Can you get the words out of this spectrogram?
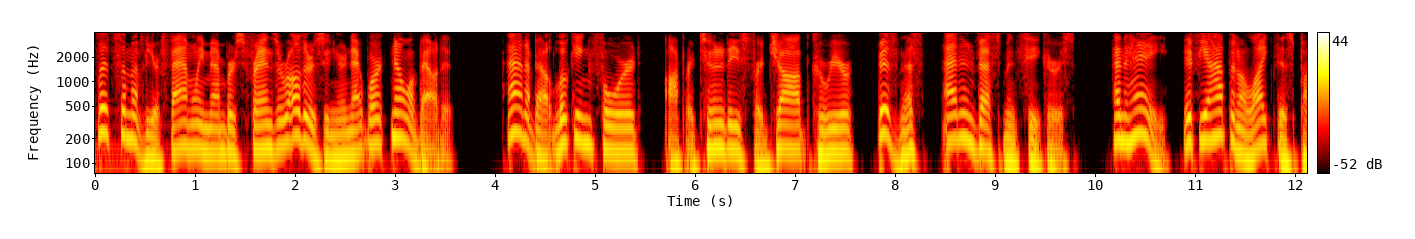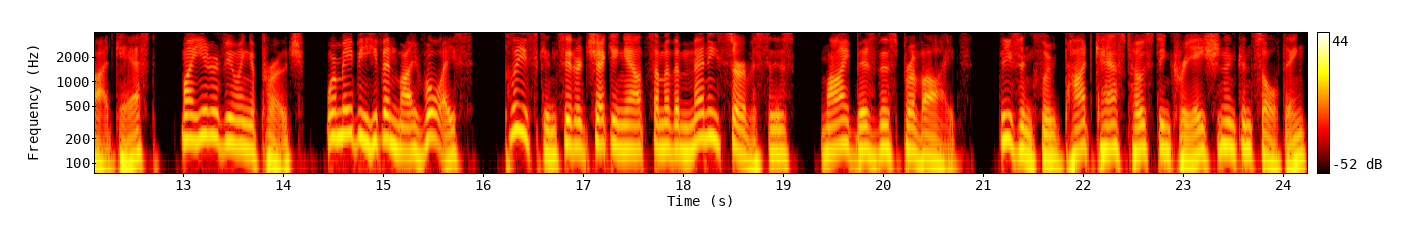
Let some of your family members, friends, or others in your network know about it and about looking forward opportunities for job, career, business, and investment seekers. And hey, if you happen to like this podcast, my interviewing approach, or maybe even my voice, please consider checking out some of the many services my business provides. These include podcast hosting, creation and consulting,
